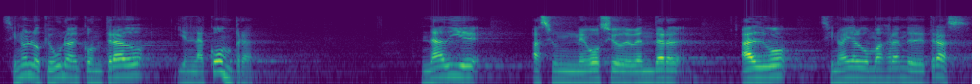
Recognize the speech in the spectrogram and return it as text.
sino en lo que uno ha encontrado y en la compra. Nadie hace un negocio de vender algo si no hay algo más grande detrás.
